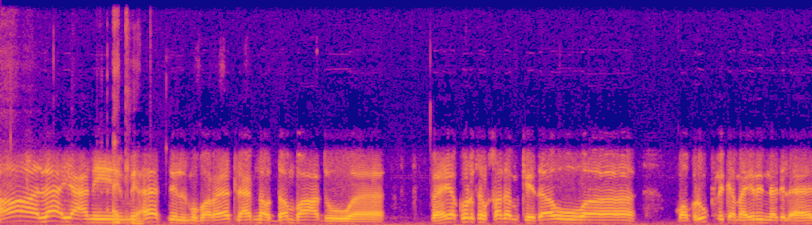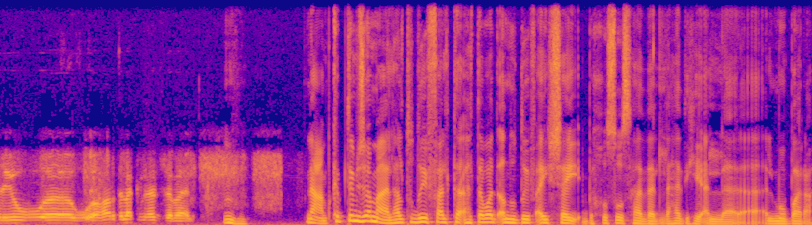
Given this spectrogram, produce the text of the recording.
آه لا يعني أكيد. مئات المباريات لعبنا قدام بعض و... فهي كرة القدم كده ومبروك لجماهير النادي الأهلي وهارد لك نادي الزمالك. نعم. كابتن جمال هل تضيف هل تود أن تضيف أي شيء بخصوص هذا هذه المباراة؟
